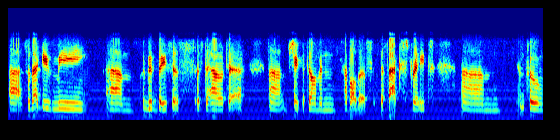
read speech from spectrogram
Uh, so that gave me um, a good basis as to how to um, shape the film and have all the the facts straight. Um, and so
